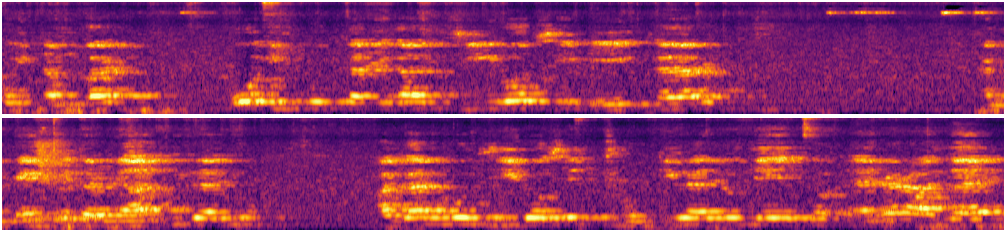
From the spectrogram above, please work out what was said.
कोई नंबर वो इनपुट करेगा ज़ीरो से लेकर हंड्रेड के दरमियान की वैल्यू अगर वो ज़ीरो से छोटी वैल्यू दे तो एरर आ जाए.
